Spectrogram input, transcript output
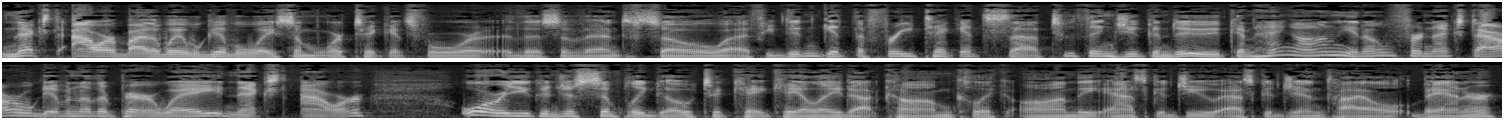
next hour, by the way, we'll give away some more tickets for this event. So uh, if you didn't get the free tickets, uh, two things you can do. You can hang on, you know, for next hour. We'll give another pair away next hour. Or you can just simply go to kkla.com, click on the Ask a Jew, Ask a Gentile banner,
